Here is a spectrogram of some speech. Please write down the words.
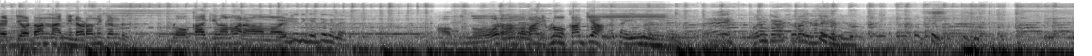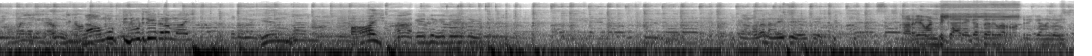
വെട്ടിയോട്ടം അണ്ണാക്കിന്റെ അവിടെ നിക്കണ്ട്. ബ്ലോക്ക് ആക്കിന്നാണ് പറയണത് നമ്മ വഴി. അതോടെ നമ്മ വഴി ബ്ലോക്ക് ആക്കിയാ. മുട്ടിച്ച് മുട്ടിച്ച് കിട്ടണം മായി ആ കേറ്റ് കേറ്റ് കേറ്റ് കേറ്റ്. കളവനായിട്ട് കേറ്റ്. കറിയ വണ്ടിക്കാരെയൊക്കെ തെറി പറഞ്ഞോണ്ടിരിക്കാണ് കഴിച്ച്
